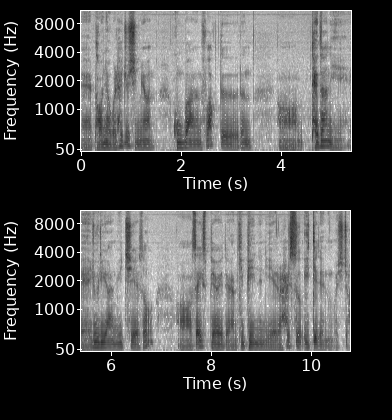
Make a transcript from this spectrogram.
에, 번역을 해주시면 공부하는 후학들은 어, 대단히 예, 유리한 위치에서 어, 세익스피어에 대한 깊이 있는 이해를 할 수 있게 되는 것이죠.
